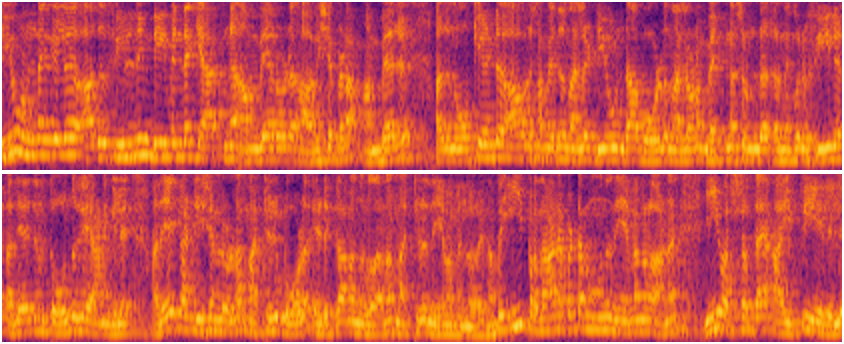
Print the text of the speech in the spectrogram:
ഡ്യൂ ഉണ്ടെങ്കിൽ അത് ഫീൽഡിംഗ് ടീമിന്റെ ക്യാപ്റ്റന് അമ്പയറോട് ആവശ്യപ്പെടാം. അമ്പയർ അത് നോക്കിയിട്ട് ആ ഒരു സമയത്ത് നല്ല ഡ്യൂ ഉണ്ട് ആ ബോളിൽ നല്ലോണം വെറ്റ്നസ് ഉണ്ട് എന്നൊക്കെ ഒരു ഫീൽ അദ്ദേഹത്തിന് തോന്നുകയാണെങ്കിൽ അതേ കണ്ടീഷനിലുള്ള മറ്റൊരു ബോൾ എടുക്കാമെന്നുള്ളതാണ് മറ്റൊരു നിയമം എന്ന് പറയുന്നത്. അപ്പോൾ ഈ പ്രധാനപ്പെട്ട മൂന്ന് നിയമങ്ങളാണ് ഈ വർഷത്തെ ഐ പി എല്ലിൽ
